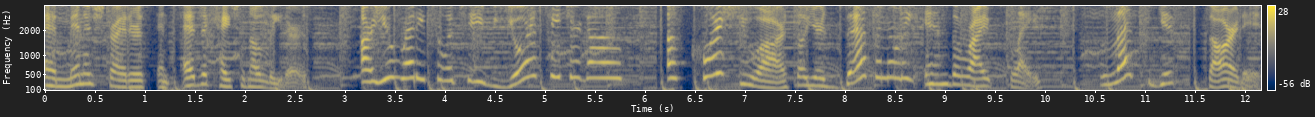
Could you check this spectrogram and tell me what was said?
administrators, and educational leaders. Are you ready to achieve your teacher goals? Of course you are, so you're definitely in the right place. Let's get started.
